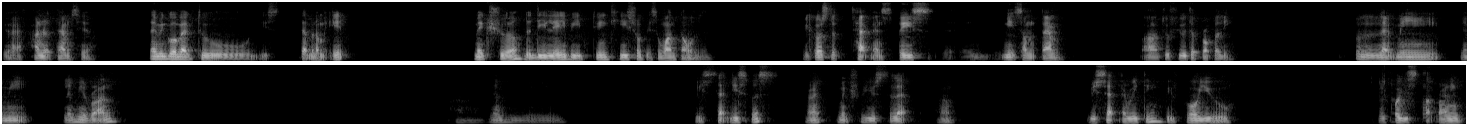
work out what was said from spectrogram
you have 100 times here. Let me go back to this step number 8 make sure the delay between keystroke is 1000 because the tab and space uh, need some time uh, to filter properly. So let me let me let me run. Uh, let me reset this first right? Make sure you select uh, reset everything before you before you start running.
